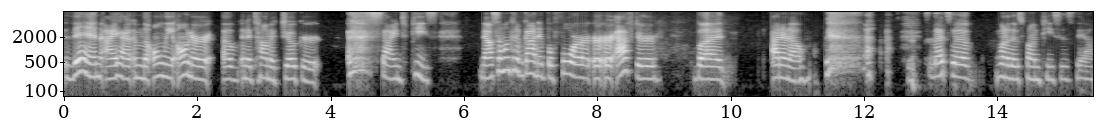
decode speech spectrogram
then, I ha- am the only owner of an Atomic Joker signed piece. Now, someone could have gotten it before or, or after, but I don't know. so that's a one of those fun pieces. Yeah.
